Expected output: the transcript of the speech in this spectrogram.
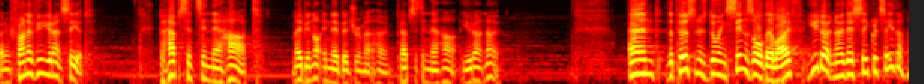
But in front of you, you don't see it. Perhaps it's in their heart. Maybe not in their bedroom at home. Perhaps it's in their heart. You don't know. And the person who's doing sins all their life, you don't know their secrets either.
